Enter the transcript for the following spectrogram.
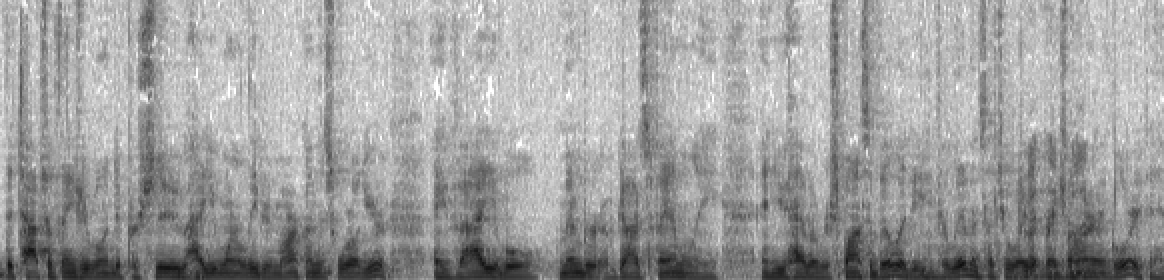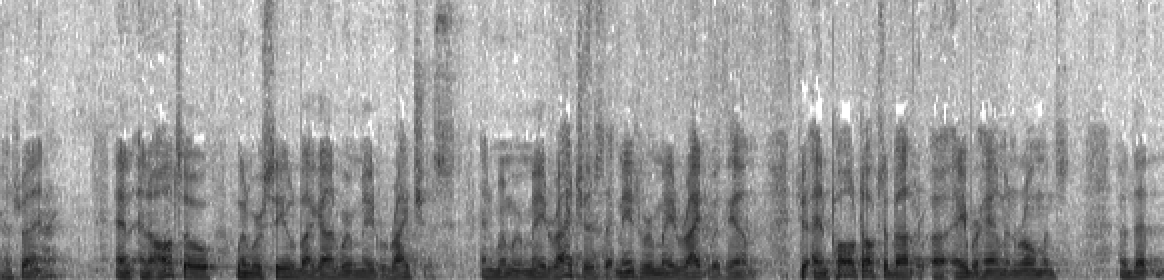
the types of things you're willing to pursue, how you want to leave your mark on this world. You're a valuable member of God's family and you have a responsibility mm-hmm. to live in such a way that brings honor and glory to Him. That's right. right. And, and also, when we're sealed by God, we're made righteous. And when we're made righteous, that means we're made right with Him. And Paul talks about uh, Abraham in Romans uh, that,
